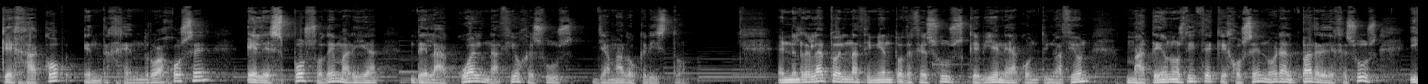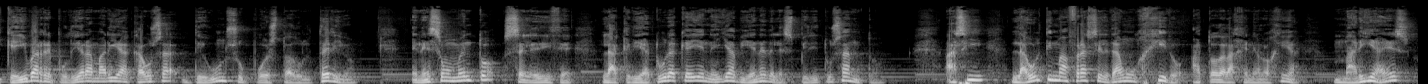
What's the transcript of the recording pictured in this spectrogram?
que Jacob engendró a José, el esposo de María, de la cual nació Jesús, llamado Cristo. En el relato del nacimiento de Jesús que viene a continuación, Mateo nos dice que José no era el padre de Jesús y que iba a repudiar a María a causa de un supuesto adulterio. En ese momento se le dice, la criatura que hay en ella viene del Espíritu Santo. Así, la última frase le da un giro a toda la genealogía. María es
